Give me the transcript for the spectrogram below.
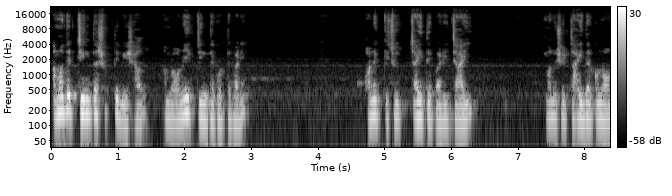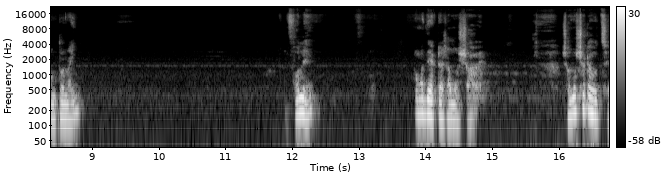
আমাদের চিন্তা শক্তি বিশাল, আমরা অনেক চিন্তা করতে পারি। অনেক কিছু চাইতে পারি, চাই। মানুষের চাহিদার কোনো অন্ত নাই। ফলে আমাদের একটা সমস্যা হয়। সমস্যাটা হচ্ছে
